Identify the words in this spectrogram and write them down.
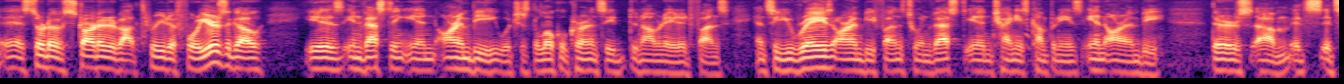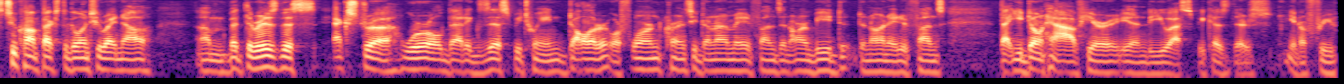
has sort of started about three to four years ago is investing in RMB, which is the local currency denominated funds. And so you raise RMB funds to invest in Chinese companies in RMB. There's, um, it's, it's too complex to go into right now, um, but there is this extra world that exists between dollar or foreign currency denominated funds and RMB denominated funds that you don't have here in the US because there's, you know, free,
